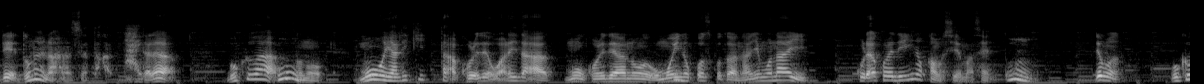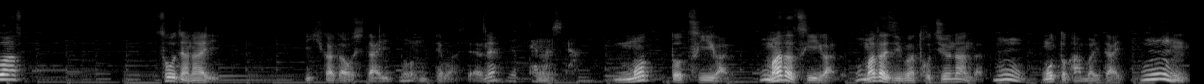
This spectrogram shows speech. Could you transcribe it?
でどのような話だったかって言ったら、僕は、うんそのもうやりきったこれで終わりだもうこれであの思い残すことは何もない、これはこれでいいのかもしれませんと。うん。でも僕はそうじゃない生き方をしたいと言ってましたよね。言ってました。もっと次がある、うんまだ次がある、うんまだ自分は途中なんだうん。もっと頑張りたい。う。うんん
